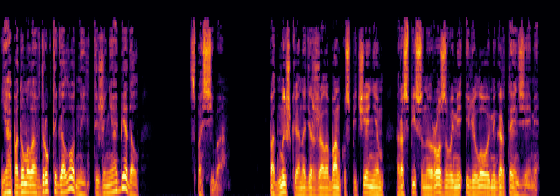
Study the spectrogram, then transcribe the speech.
«Я подумала, вдруг ты голодный, ты же не обедал». «Спасибо». Под мышкой она держала банку с печеньем, расписанную розовыми и лиловыми гортензиями.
